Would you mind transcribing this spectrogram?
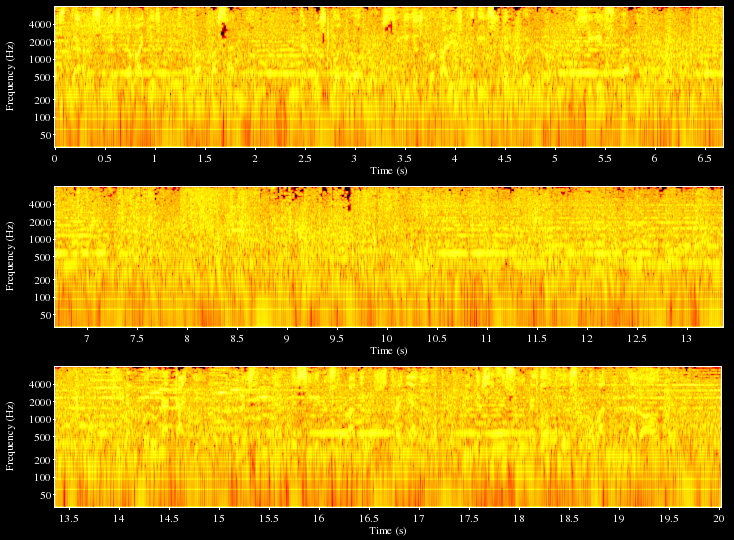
Los carros y los caballos continúan pasando, mientras los cuatro hombres, seguidos por varios curiosos del pueblo, siguen su camino. Giran por una calle los habitantes siguen observando a los extrañados mientras hacen sus negocios o van de un lado a otro.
